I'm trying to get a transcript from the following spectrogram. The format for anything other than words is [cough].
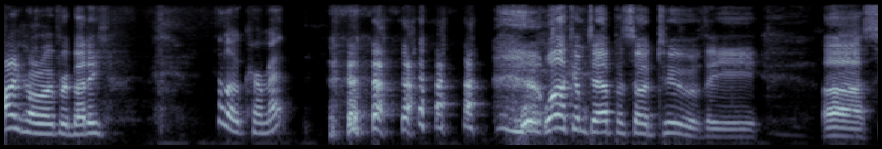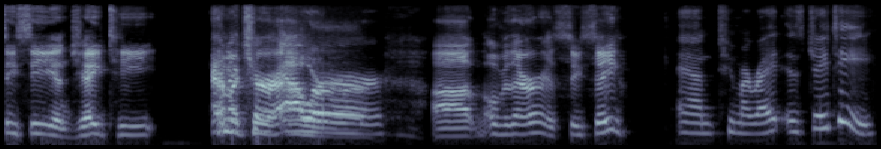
Hi, hello, everybody. Hello, Kermit. [laughs] Welcome to episode two of the uh, CC and JT Amateur, Hour. Uh, over there is CC. And to my right is JT.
